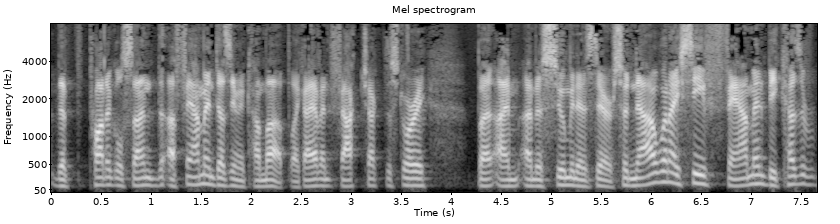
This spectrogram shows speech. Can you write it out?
the prodigal son, a famine doesn't even come up. Like I haven't fact checked the story, but I'm, I'm assuming it's there. So now when I see famine, because of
